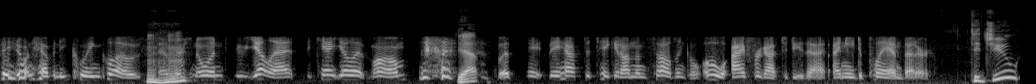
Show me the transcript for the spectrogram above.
they don't have any clean clothes, and there's no one to yell at. They can't yell at mom. Yep. but they, they have to take it on themselves and go, "Oh, I forgot to do that. I need to plan better." Did you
